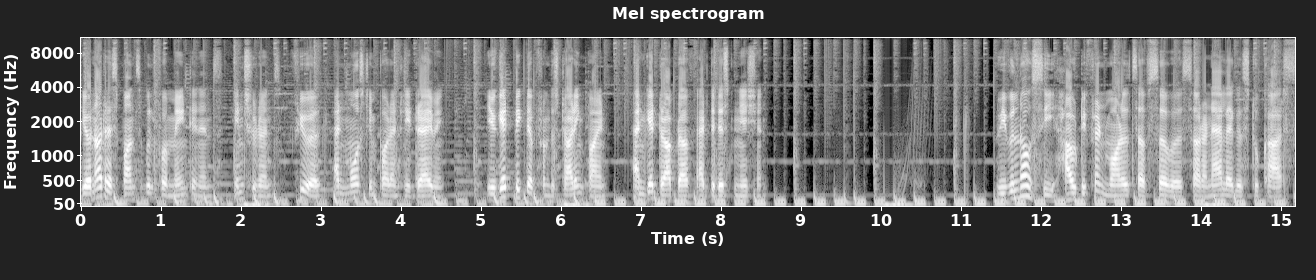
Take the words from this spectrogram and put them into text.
You are not responsible for maintenance, insurance, fuel, and most importantly, driving. You get picked up from the starting point and get dropped off at the destination. We will now see how different models of servers are analogous to cars.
